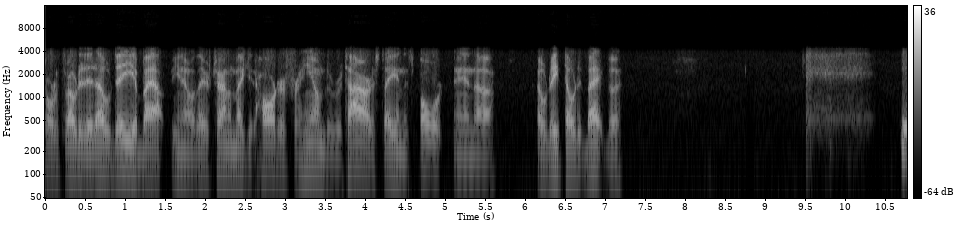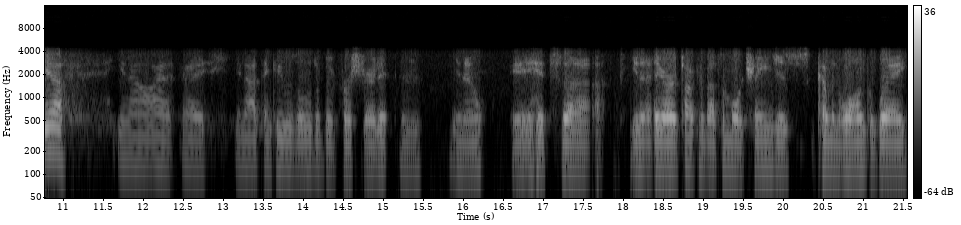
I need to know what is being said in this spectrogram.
sort of throwed it at OD about you know they're trying to make it harder for him to retire to stay in the sport, and uh, OD throwed it back, but yeah, you know, I, I, you know, I think he was a little bit frustrated, and you know, it's uh you know, they are talking about some more changes coming along the way.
